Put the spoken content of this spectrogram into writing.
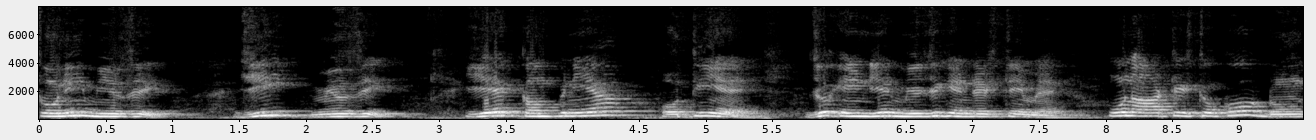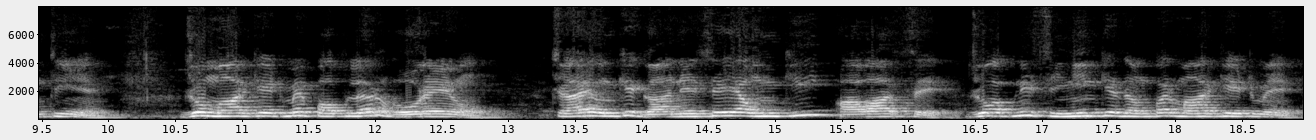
Sony music Zee music ये कंपनियाँ होती हैं जो इंडियन म्यूज़िक इंडस्ट्री में उन आर्टिस्टों को ढूंढती हैं, जो मार्केट में पॉपुलर हो रहे हों। चाहे उनके गाने से या उनकी आवाज़ से, जो अपनी सिंगिंग के दम पर मार्केट में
